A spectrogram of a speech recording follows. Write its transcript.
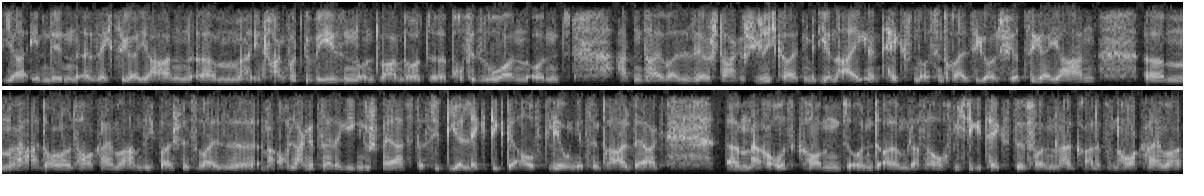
ja in den äh, 60er Jahren ähm, in Frankfurt gewesen und waren dort äh, Professoren und hatten teilweise sehr starke Schwierigkeiten mit ihren eigenen Texten aus den 30er und 40er Jahren. Ähm, Adorno und Horkheimer haben sich beispielsweise auch lange Zeit dagegen gesperrt, dass die Dialektik der Aufklärung, ihr Zentralwerk, ähm, herauskommt und ähm, dass auch wichtige Texte von äh, gerade von Horkheimer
